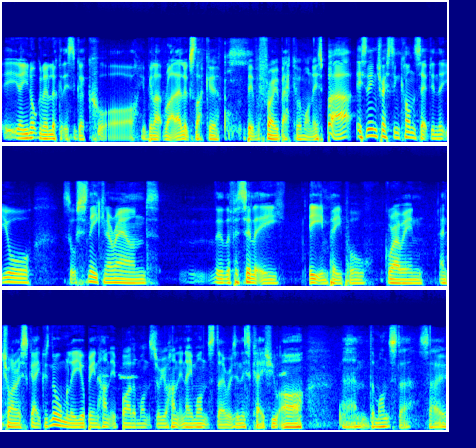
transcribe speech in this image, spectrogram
you know you're not going to look at this and go, "Cool." You'll be like, "Right, that looks like a, bit of a throwback." If I'm honest, but it's an interesting concept in that you're sort of sneaking around the the facility, eating people, growing, and trying to escape. Because normally you're being hunted by the monster, or you're hunting a monster, whereas in this case you are um, the monster. So,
